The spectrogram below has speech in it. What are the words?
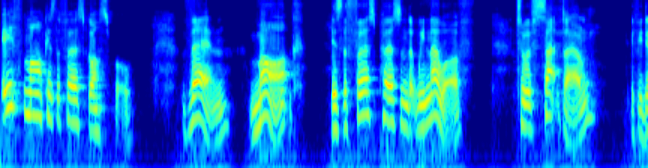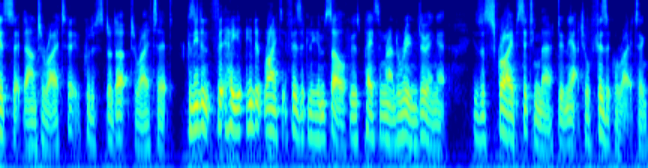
If Mark is the first gospel, then Mark is the first person that we know of to have sat down, if he did sit down to write it, he could have stood up to write it, because he didn't, he, he didn't write it physically himself. He was pacing around a room doing it. He was a scribe sitting there doing the actual physical writing.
